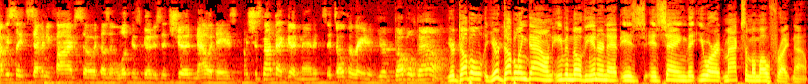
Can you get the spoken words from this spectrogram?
Obviously, it's 75, so it doesn't look as good as it should nowadays. It's just not that good, man. It's it's overrated. You're double down. You're double. You're doubling down, even though the internet is is saying that you are at maximum oaf right now.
